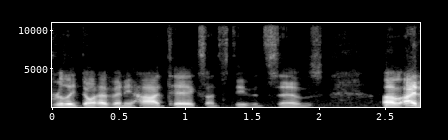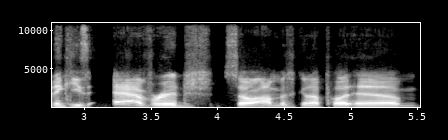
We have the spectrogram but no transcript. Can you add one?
really don't have any hot takes on Steven Sims. Um, I think he's average, so I'm just going to put him.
